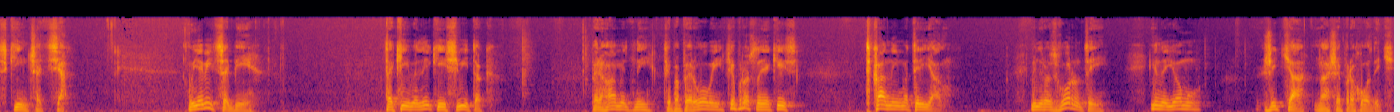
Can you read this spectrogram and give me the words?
скінчаться. Уявіть собі такий великий світок, пергаментний, чи паперовий, чи просто якийсь тканий матеріал. Він розгорнутий, і на йому життя наше проходить.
